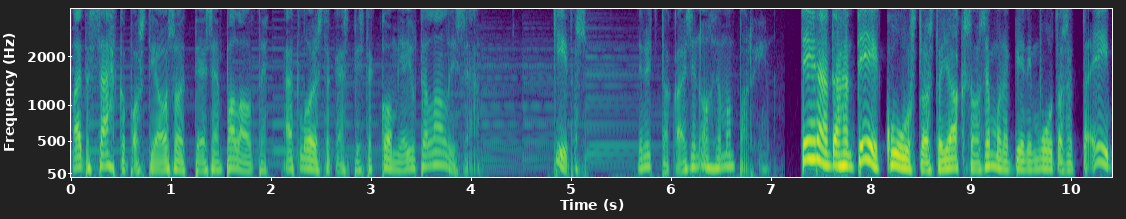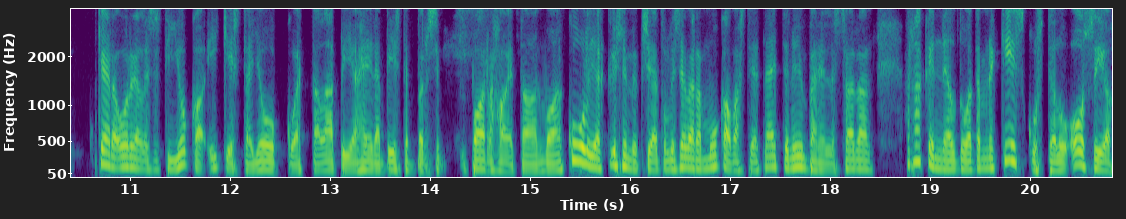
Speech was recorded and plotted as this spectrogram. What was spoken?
Laita sähköpostia osoitteeseen palaute at ja jutellaan lisää. Kiitos. Ja nyt takaisin ohjelman pariin. Tehdään tähän T16-jaksoon semmoinen pieni muutos, että ei käydä orjallisesti joka ikistä joukkuetta läpi ja heidän pistepörssi parhaitaan, vaan kuulia kysymyksiä tuli sen verran mukavasti, että näiden ympärille saadaan rakenneltua tämmöinen keskusteluosio,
